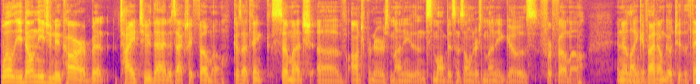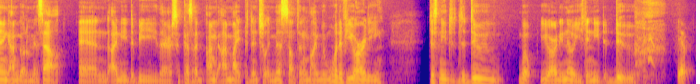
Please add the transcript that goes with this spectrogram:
Well, you don't need your new car, but tied to that is actually FOMO because I think so much of entrepreneurs' money and small business owners' money goes for FOMO, and they're mm-hmm. like, if I don't go to the thing, I'm going to miss out, and I need to be there because I I'm, i might potentially miss something. I'm like, what if you already just needed to do what you already know you need to do? Yep.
